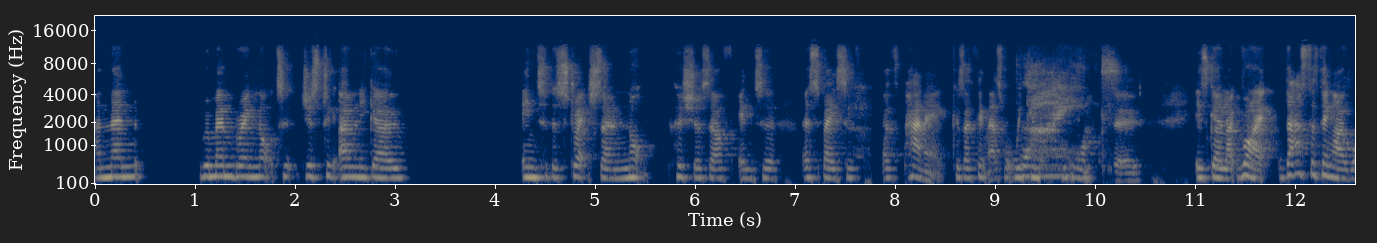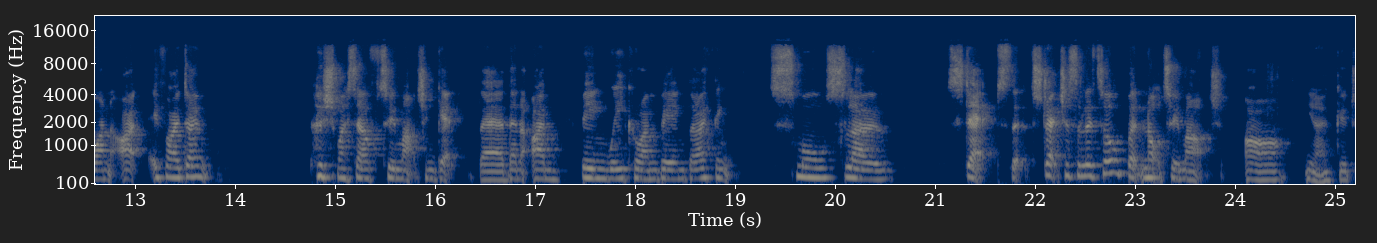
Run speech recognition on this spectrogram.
And then remembering not to just to only go into the stretch zone, not push yourself into a space of, of panic, because I think that's what we right. can do is go like, right, that's the thing I want. I, if I don't push myself too much and get there, then I'm being weak or I'm being, but I think small, slow steps that stretch us a little, but not too much are, you know, good,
